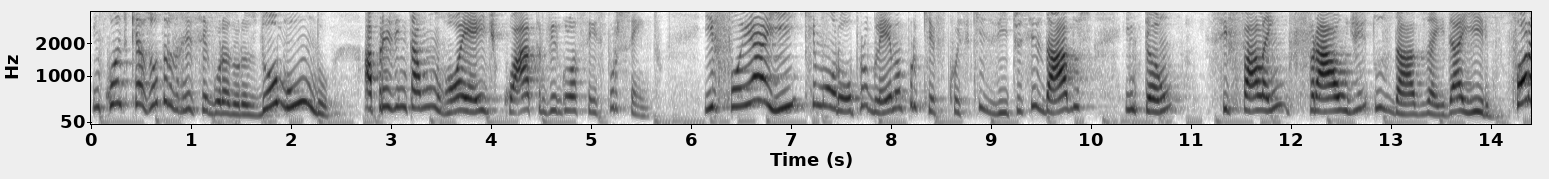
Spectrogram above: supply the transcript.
enquanto que as outras resseguradoras do mundo apresentavam um ROI aí de 4,6%. E foi aí que morou o problema, porque ficou esquisito esses dados, então se fala em fraude dos dados aí da IRB. Fora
